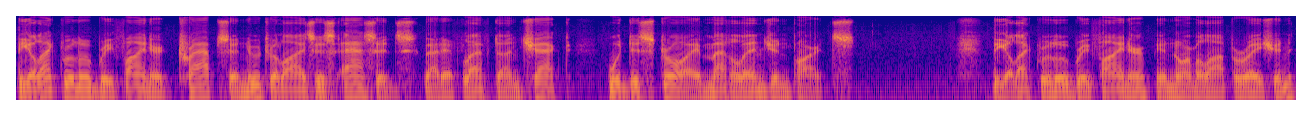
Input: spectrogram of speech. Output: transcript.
The Electrolube refiner traps and neutralizes acids that, if left unchecked, would destroy metal engine parts. The Electrolube refiner, in normal operation,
